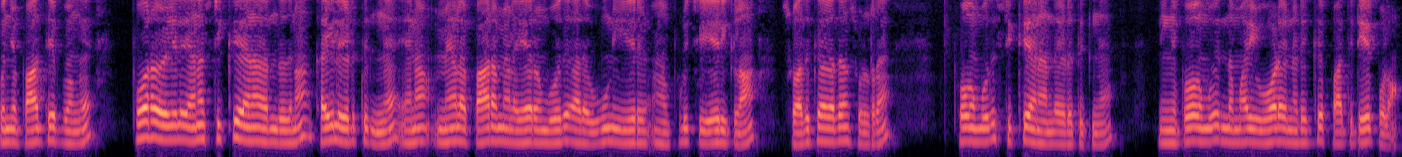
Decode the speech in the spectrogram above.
கொஞ்சம் பார்த்தே போங்க. போகிற வழியில் ஏன்னா ஸ்டிக்கு எதனா இருந்ததுன்னா கையில் எடுத்துக்கோங்க. ஏன்னா மேலே பாறை மேலே ஏறும்போது அதை ஊனி ஏறி பிடிச்சி ஏறிக்கலாம். ஸோ அதுக்காக தான் சொல்கிறேன் போகும்போது ஸ்டிக்கு எதனா இருந்தால் எடுத்துக்கோங்க. நீங்கள் போகும்போது இந்த மாதிரி ஓடை நடுக்க பார்த்துட்டே போகலாம்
